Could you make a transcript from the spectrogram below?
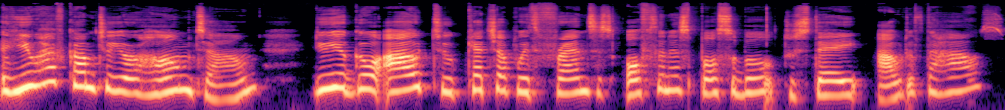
If you have come to your hometown, do you go out to catch up with friends as often as possible to stay out of the house?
